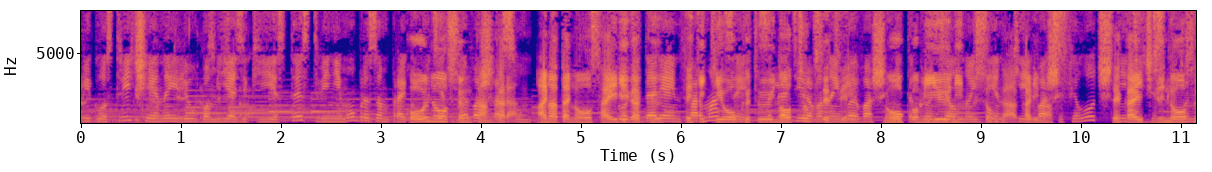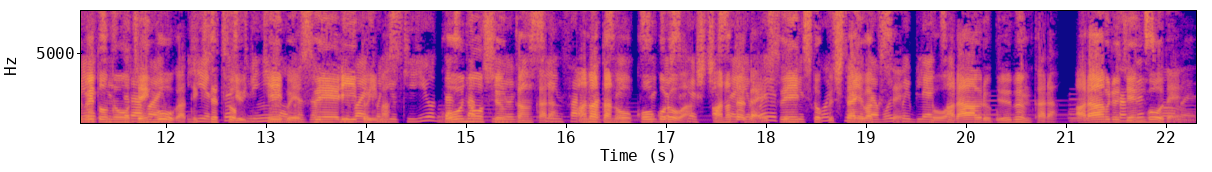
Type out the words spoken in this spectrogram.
биглос 3 члены любом язык естественным образом проходит в ваш разум. Благодаря информации, закодированной в ваш митокондиальной генке и ваши филотшнетические понятия здравая, естественным образом, ревайпа юкио доставки овиси информации, содержащей этой бесконечной родовой библиотеки. From this moment,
